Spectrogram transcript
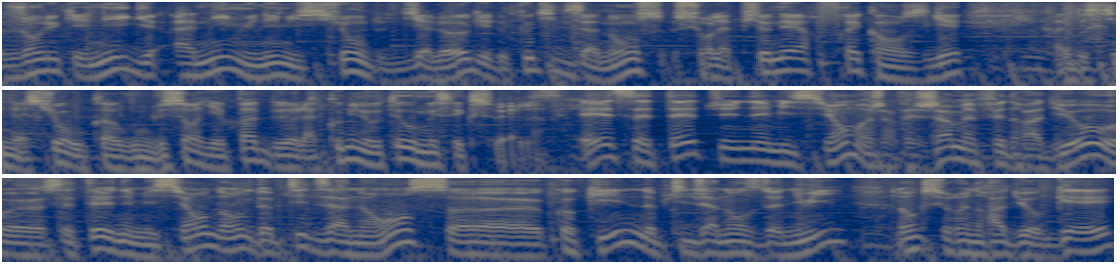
Jean-Luc Hennig anime une émission de dialogue et de petites annonces sur la pionnière fréquence gay, à destination, au cas où vous ne le sauriez pas, de la communauté homosexuelle. Et c'était une émission, moi j'avais jamais fait de radio, euh, c'était une émission donc de petites annonces euh, coquines, de petites annonces de nuit, donc sur une radio gay,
